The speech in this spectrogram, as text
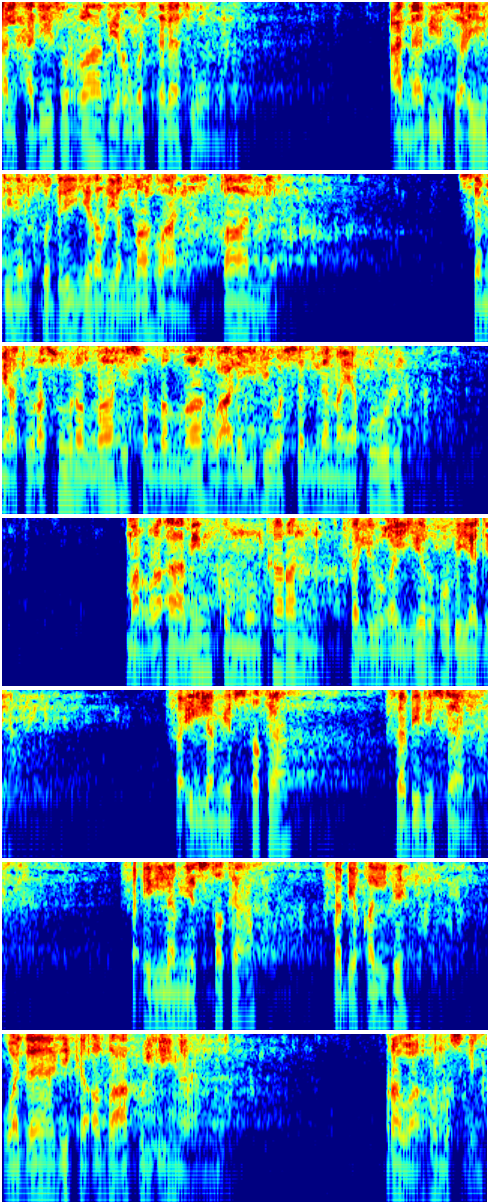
الحديث الرابع والثلاثون. عن أبي سعيد الخدري رضي الله عنه قال سمعت رسول الله صلى الله عليه وسلم يقول من رأى منكم منكرا فليغيره بيده فإن لم يستطع فبلسانه فإن لم يستطع فبقلبه وذلك أضعف الإيمان. رواه مسلم.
